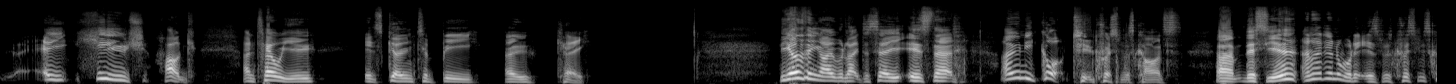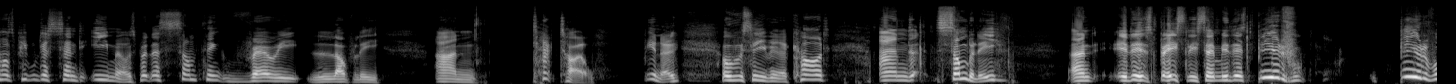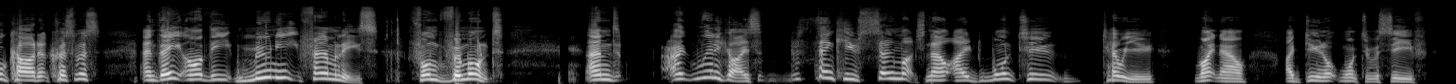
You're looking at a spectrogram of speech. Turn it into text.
a huge hug and tell you it's going to be okay. The other thing I would like to say is that I only got two Christmas cards um, this year, and I don't know what it is with Christmas cards. People just send emails, but there's something very lovely and tactile you know, of receiving a card. And somebody, and it is basically sent me this beautiful, beautiful card at Christmas. And they are the Mooney families from Vermont. And I really, guys, thank you so much. Now, I want to tell you right now, I do not want to receive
